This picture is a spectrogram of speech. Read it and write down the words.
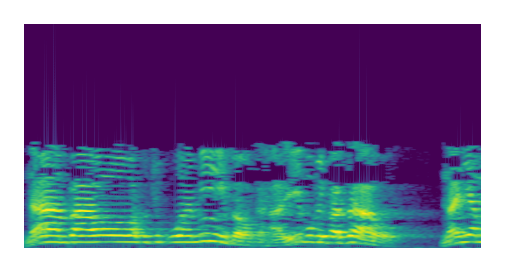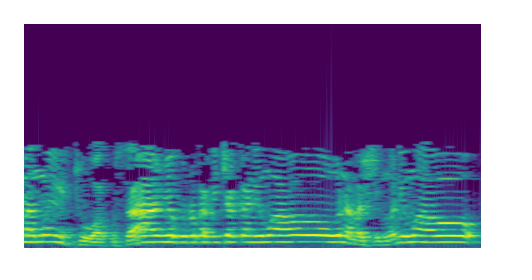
na ambao wakuchukua mimba wakaharibu mimba zao na nyama mwitu wakusanywa kutoka vichakani mwao na mashimoni mwao.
